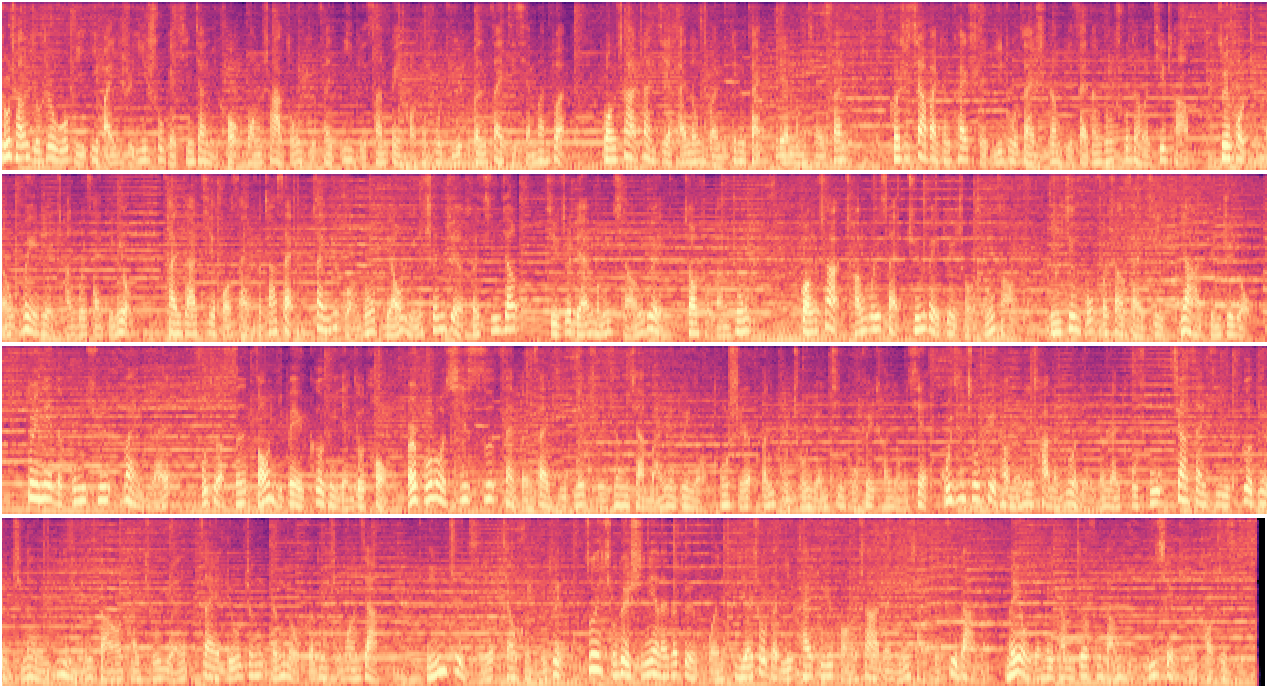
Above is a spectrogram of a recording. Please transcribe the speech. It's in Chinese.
主场九十五比一百一十一输给新疆以后，广厦总比分一比三被淘汰出局。本赛季前半段，广厦战绩还能稳定在联盟前三，可是下半程开始一度在十场比赛当中输掉了七场，最后只能位列常规赛第六。参加季后赛附加赛，在与广东、辽宁、深圳和新疆几支联盟强队交手当中，广厦常规赛均被对手横扫，已经不复上赛季亚军之勇。队内的功勋外援福特森早已被各队研究透，而博洛西斯在本赛季也只剩下埋怨队友。同时，本土球员进步非常有限，胡金秋对抗能力差的弱点仍然突出。下赛季各队只能有一名港澳台球员，在刘铮仍有合同情况下，林志杰将会离队。作为球队十年来的队魂，野兽的离开对于广厦的影响是巨大的。没有人为他们遮风挡雨，一切只能靠自己。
